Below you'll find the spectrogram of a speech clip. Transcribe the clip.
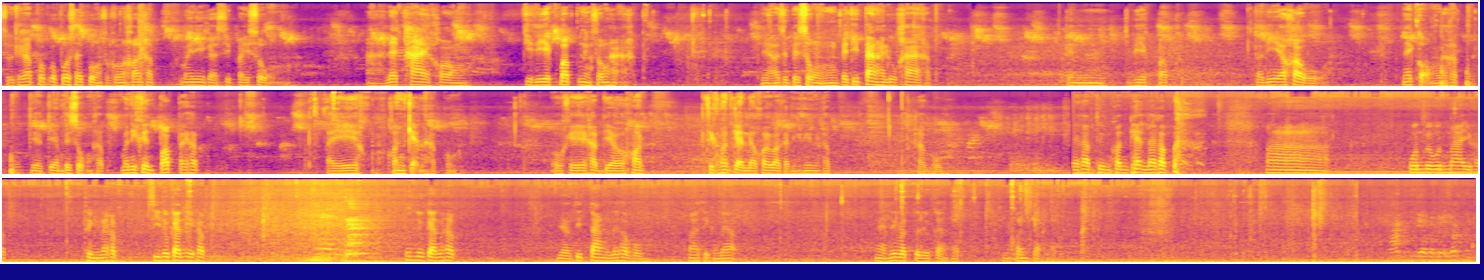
สวัสดีครับ พบกับโป้สายป่วงสกลนครครับมื่อนี้ก็สิไปส่งแลกท้ายของ GTX ป๊อปหนึ่งสองหาครับ เดี๋ยวเราจะไปส่งไปติดตั้งให้ลูกค้าครับ เป็น GTX ป๊อปครับ ตอนนี้เอาเข้าในกล่องแล้วครับ เดี๋ยวเตรียมไปส่งครับวันนี้ขึ้นป๊อปไปครับ ไปคอนแก่นครับผม โอเคครับเดี๋ยวฮอตถึงคอนแก่นแล้วค่อยว่ากันอีกทีนึงครับ ครับผมนะครับถึงคอนแก่นแล้วครับอ่า วนไปวนมาอยู่ครับ ถึงแล้วครับ สีเดียวกันอีกครับรุ่นเดียวกันนะครับ เดี๋ยวติดตั้งเลยครับผม มาถึงแล้วเนี่ยนี่วัดตัวเดียวกันครับ ถึงคอนแก่นแล้วร้านเดียวกันเลยรถหนึ่ง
